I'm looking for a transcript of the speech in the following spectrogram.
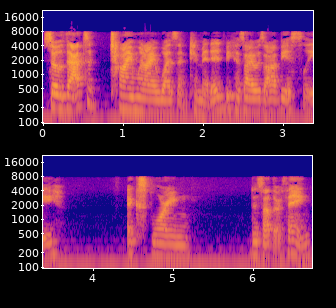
So that's a time when I wasn't committed because I was obviously exploring this other thing.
